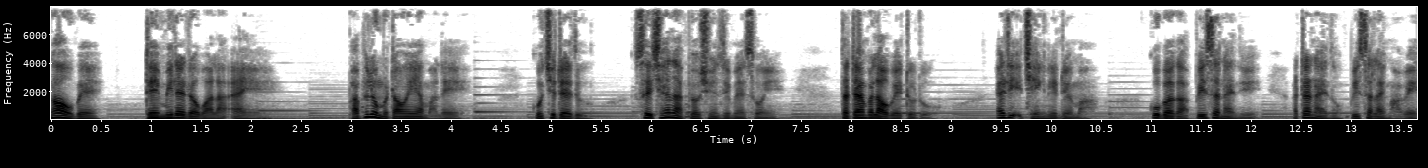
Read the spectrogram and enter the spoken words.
ငါ့ကိုပဲဒဲမေးလိုက်တော့ပါလားအံ့ရဲ့ဘာဖြစ်လို့မတောင်းရရမှာလဲကိုချစ်တဲ့သူစိတ်ချမ်းသာပျော်ရွှင်စေမယ်ဆိုရင်တက်တန်းဘလောက်ပဲတူတူအဲ့ဒီအချိန်ကလေးတွင်မှာကိုယ့်ဘက်ကပေးဆက်နိုင်သည် အတက်နိုင်ဆုံးပေးဆက်လိုက်မှာပဲ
